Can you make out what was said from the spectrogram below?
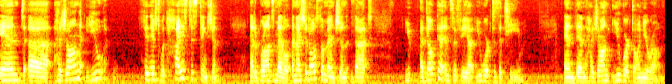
And uh, Hajong, you finished with highest distinction and a bronze medal. And I should also mention that you, Adelka and Sophia, you worked as a team, and then Hajong, you worked on your own.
